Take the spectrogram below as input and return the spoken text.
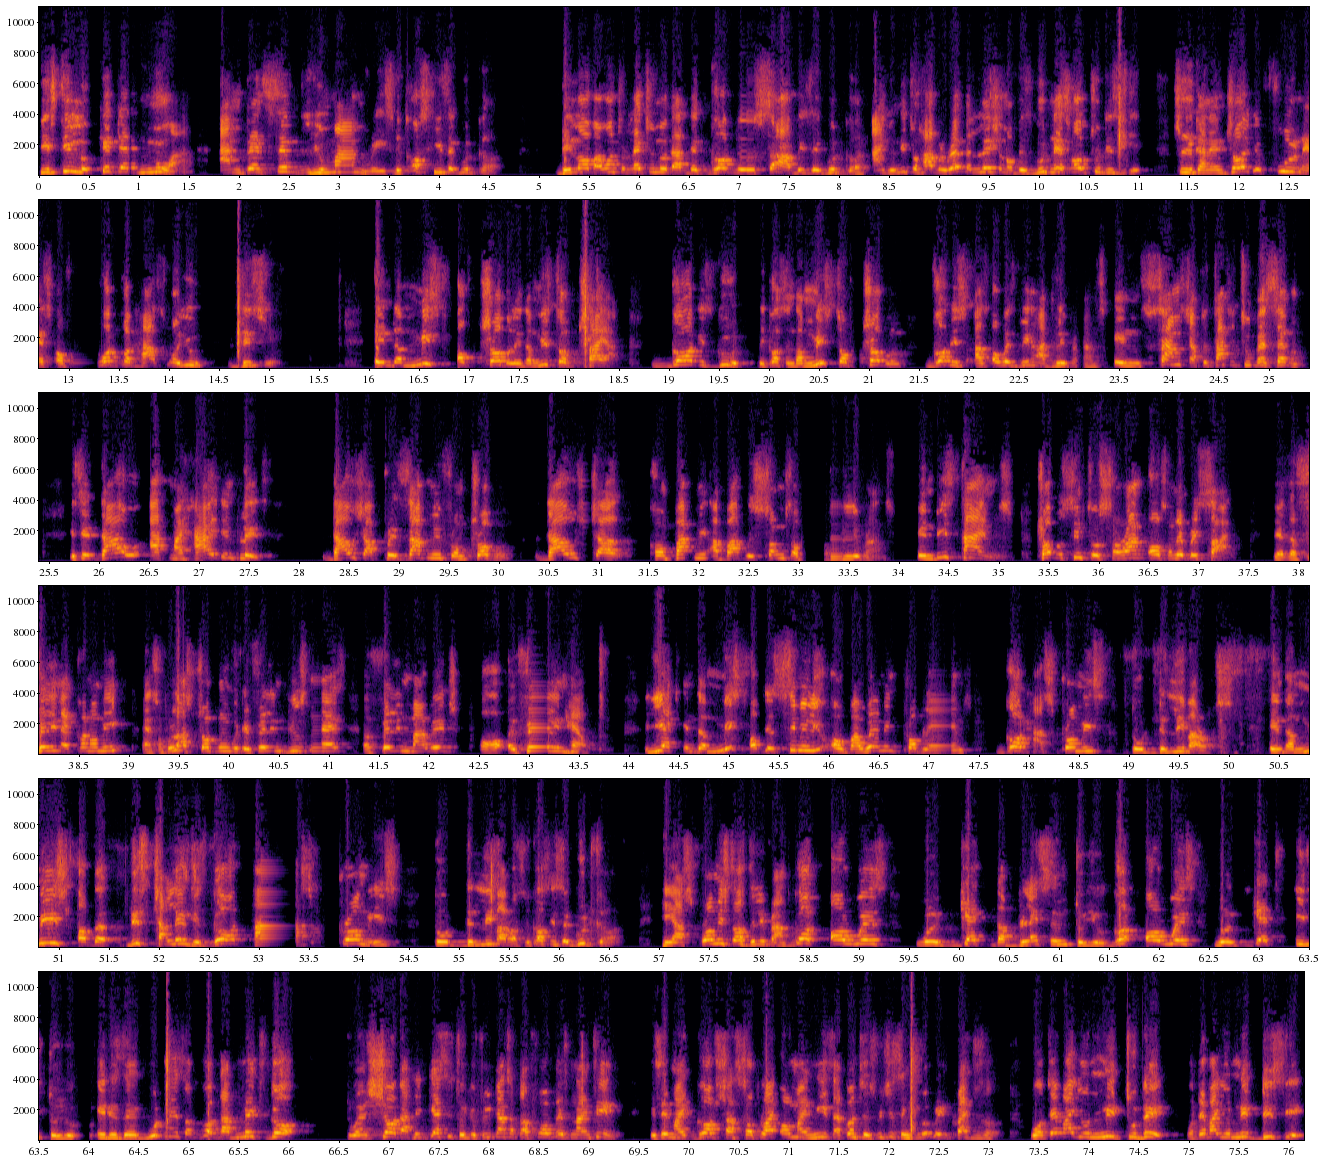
he still located Noah and then saved the human race because he's a good God. Beloved, I want to let you know that the God you serve is a good God, and you need to have a revelation of his goodness all through this year so you can enjoy the fullness of what God has for you this year. In the midst of trouble, in the midst of trial, God is good because in the midst of trouble, God is, has always been our deliverance. In Psalms chapter 32, verse 7, he said, Thou art my hiding place. Thou shalt preserve me from trouble. Thou shalt compact me about with songs of deliverance. In these times, trouble seems to surround us on every side. There's a failing economy, and some people are struggling with a failing business, a failing marriage, or a failing health. Yet, in the midst of the seemingly overwhelming problems, God has promised to deliver us. In the midst of the these challenges, God has promised to deliver us because He's a good God. He has promised us deliverance. God always will get the blessing to you. God always will get it to you. It is the goodness of God that makes God to ensure that He gets it to you. Philippians chapter 4, verse 19. He said, My God shall supply all my needs according to his riches in glory in Christ Jesus. Whatever you need today, whatever you need this year,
